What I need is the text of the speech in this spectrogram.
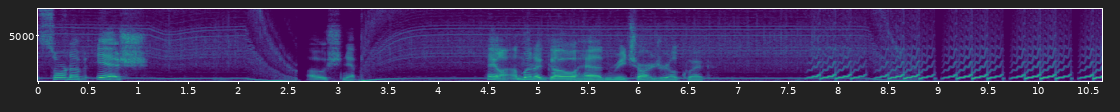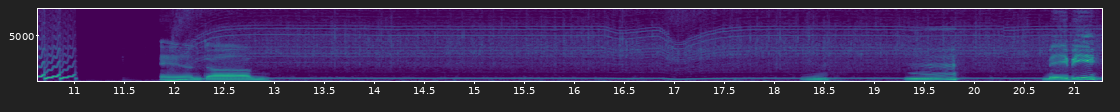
sort of ish. Oh, snip. Hang on, I'm gonna go ahead and recharge real quick. And, um... Mm, mm, maybe?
